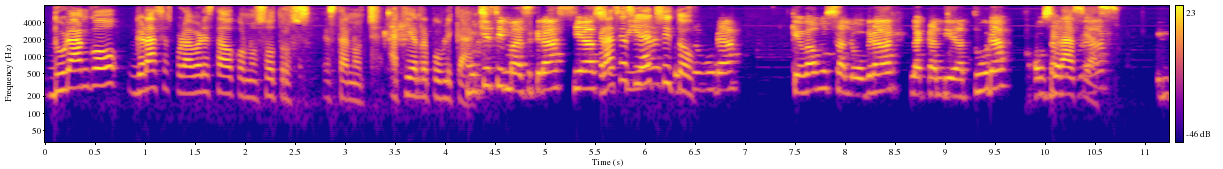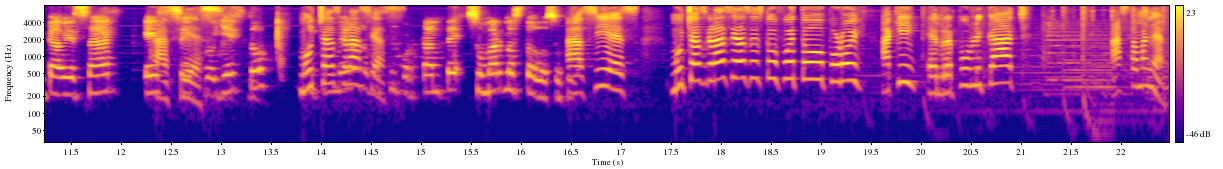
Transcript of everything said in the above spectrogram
Durango. Gracias por haber estado con nosotros esta noche aquí en República. Muchísimas gracias. Gracias y éxito. Estoy segura que vamos a lograr la candidatura. Vamos a gracias. encabezar este proyecto. Muchas gracias. es importante sumarnos todos. Así es. Muchas gracias. Esto fue todo por hoy aquí en República H. Hasta mañana.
